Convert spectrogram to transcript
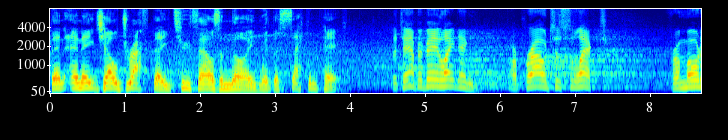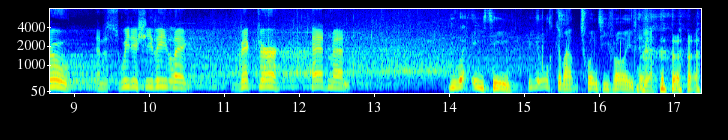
Then NHL Draft Day 2009 with the second pick. The Tampa Bay Lightning are proud to select from Modo in the Swedish Elite League, Victor Hedman. You were 18, but you look about 25 here.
